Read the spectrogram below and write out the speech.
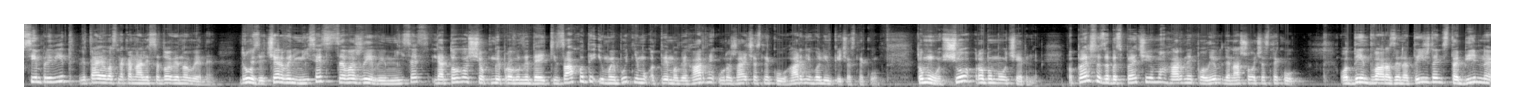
Всім привіт! Вітаю вас на каналі Садові Новини. Друзі, червень місяць це важливий місяць для того, щоб ми провели деякі заходи і в майбутньому отримали гарний урожай часнику, гарні голівки часнику. Тому що робимо у червні? По-перше, забезпечуємо гарний полив для нашого часнику. Один-два рази на тиждень стабільно,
